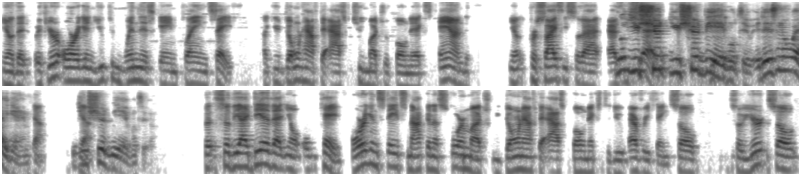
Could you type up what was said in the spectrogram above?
You know that if you're Oregon, you can win this game playing safe. Like you don't have to ask too much of Bo Nix, and you know precisely so that as well, you, you said, should you should be able to. It is an away game. Yeah, you yeah. should be able to. But so the idea that you know, okay, Oregon State's not going to score much. We don't have to ask Bo Nix to do everything. So, so you're so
